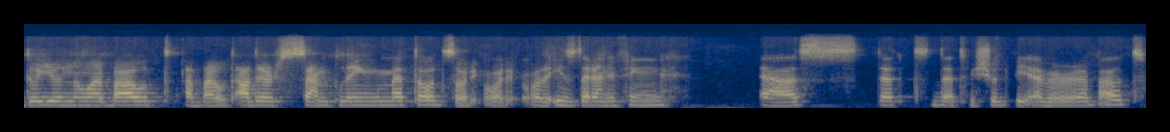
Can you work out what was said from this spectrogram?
Do you know about about other sampling methods, or, or, or is there anything else that that we should be aware about?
